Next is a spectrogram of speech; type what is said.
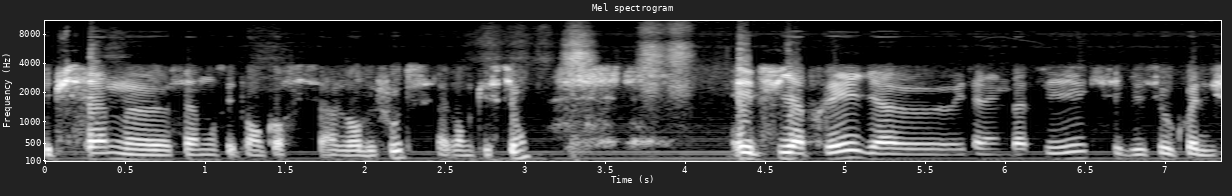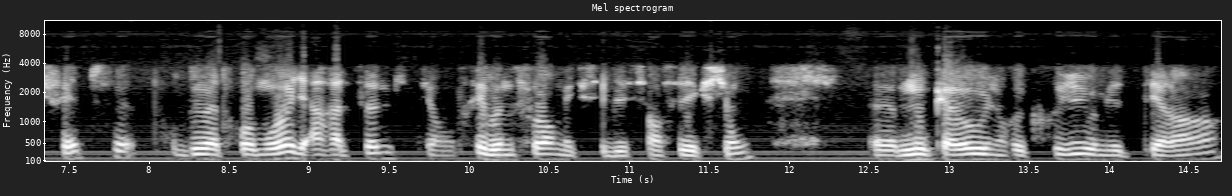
Et puis Sam, euh, Sam on ne sait pas encore si c'est un joueur de foot, c'est la grande question. Et puis après, il y a euh, Mbappé qui s'est blessé au quadriceps pour deux à trois mois. Il y a Haraldson qui était en très bonne forme et qui s'est blessé en sélection. Euh, une recrue au milieu de terrain.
